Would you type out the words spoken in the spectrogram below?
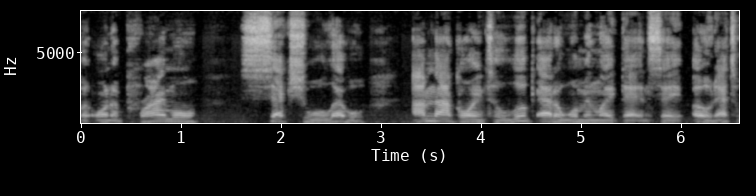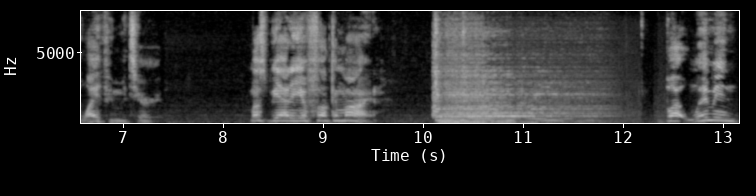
but on a primal sexual level. I'm not going to look at a woman like that and say, oh, that's wifey material. Must be out of your fucking mind. But women,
